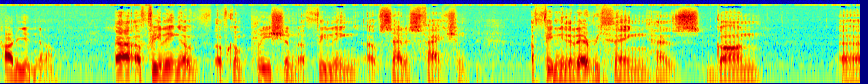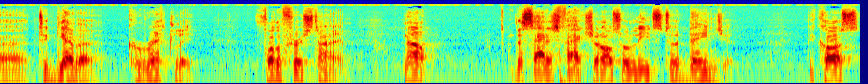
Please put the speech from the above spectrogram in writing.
How do you know? Uh, a feeling of, of completion, a feeling of satisfaction, a feeling that everything has gone uh, together correctly for the first time. Now, the satisfaction also leads to a danger because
